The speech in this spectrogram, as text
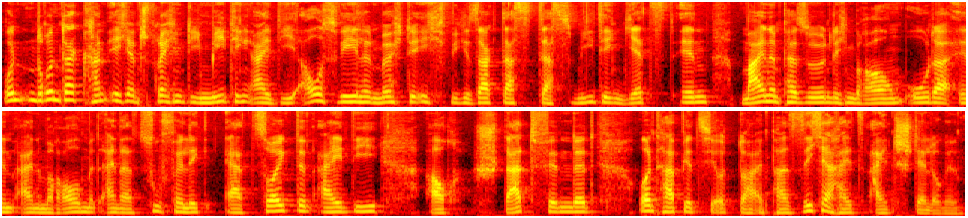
Unten drunter kann ich entsprechend die Meeting-ID auswählen. Möchte ich, wie gesagt, dass das Meeting jetzt in meinem persönlichen Raum oder in einem Raum mit einer zufällig erzeugten ID auch stattfindet und habe jetzt hier noch ein paar Sicherheitseinstellungen.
